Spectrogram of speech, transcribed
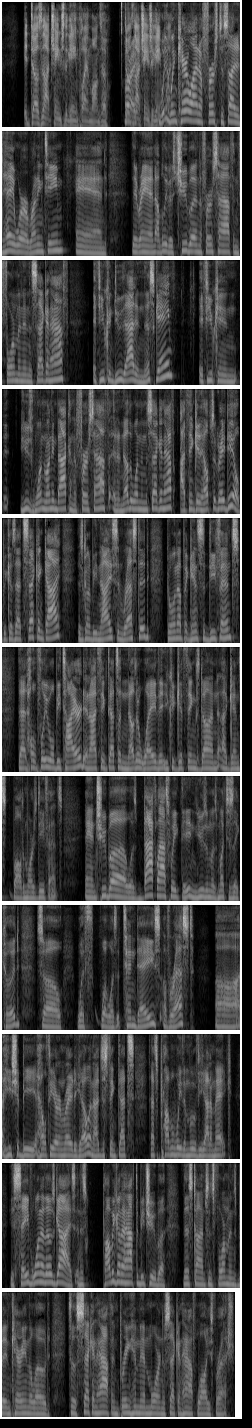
It does not change the game plan, Lonzo. Does right. not change the game plan. When Carolina first decided, hey, we're a running team, and they ran, I believe it was Chuba in the first half and Foreman in the second half. If you can do that in this game, if you can use one running back in the first half and another one in the second half, I think it helps a great deal because that second guy is going to be nice and rested going up against the defense that hopefully will be tired. And I think that's another way that you could get things done against Baltimore's defense. And Chuba was back last week. They didn't use him as much as they could. So, with what was it, 10 days of rest, uh, he should be healthier and ready to go. And I just think that's that's probably the move you got to make. You save one of those guys, and it's probably going to have to be Chuba this time since Foreman's been carrying the load to the second half and bring him in more in the second half while he's fresh.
